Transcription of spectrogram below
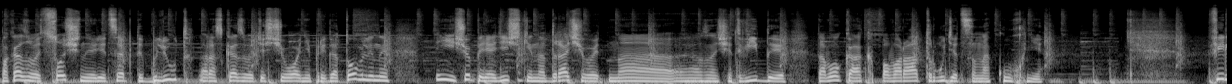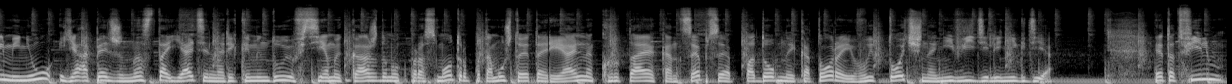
показывать сочные рецепты блюд, рассказывать, из чего они приготовлены, и еще периодически надрачивать на, э, значит, виды того, как повара трудятся на кухне. Фильм «Меню» я, опять же, настоятельно рекомендую всем и каждому к просмотру, потому что это реально крутая концепция, подобной которой вы точно не видели нигде. Этот фильм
